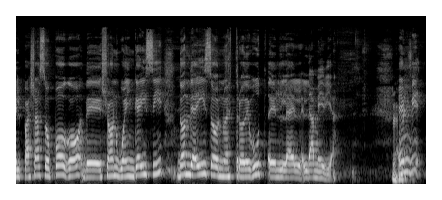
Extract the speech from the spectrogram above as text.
El payaso Pogo de John Wayne Gacy, donde ahí hizo nuestro debut en la, en la media. La, En mi-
